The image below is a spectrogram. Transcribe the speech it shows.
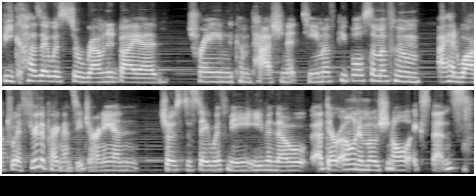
because I was surrounded by a trained, compassionate team of people, some of whom I had walked with through the pregnancy journey and chose to stay with me, even though at their own emotional expense,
